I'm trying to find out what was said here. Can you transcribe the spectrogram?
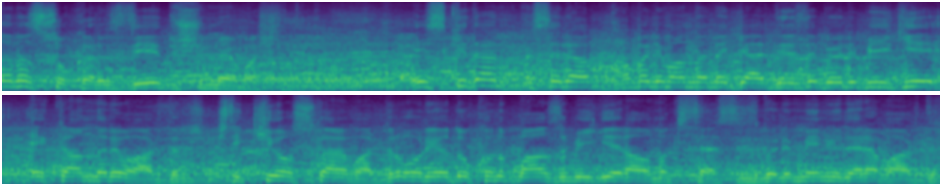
hayatımıza nasıl sokarız diye düşünmeye başladık. Eskiden mesela havalimanlarına geldiğinizde böyle bilgi ekranları vardır. İşte kiosklar vardır. Oraya dokunup bazı bilgileri almak istersiniz. Böyle menülere vardır.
